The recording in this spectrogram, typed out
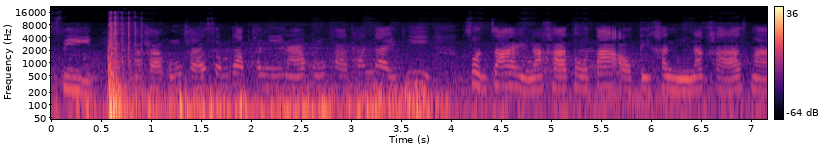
1344 นะคะคุณลูกค้าสำหรับคันนี้นะคุณลูกค้าท่านใดที่สนใจนะคะโตต้าอัลติคันนี้นะคะมา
